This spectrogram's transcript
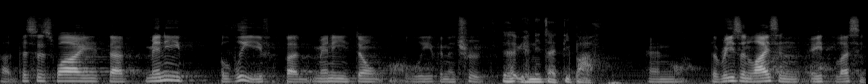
Uh, this is why that many believe, but many don't believe in the truth. 呃，原因在第八幅。 And the reason lies in eighth blessing.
